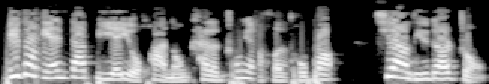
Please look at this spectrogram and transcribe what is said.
鼻窦炎加鼻炎有化脓，开了中药和头孢，腺样体有点肿。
